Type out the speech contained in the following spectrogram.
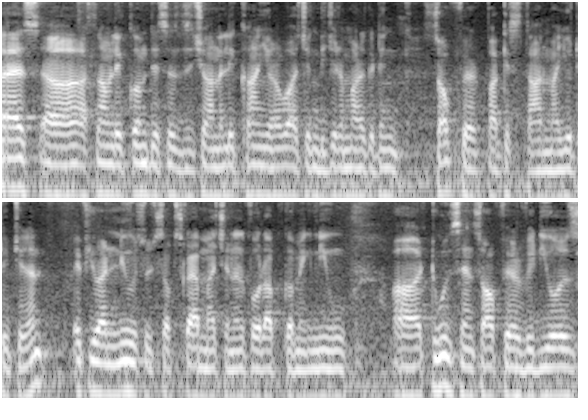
guys uh, assalamu alaikum. This is Zishan Ali Khan. You are watching digital marketing software Pakistan my youtube channel. If you are new so subscribe my channel for upcoming new uh, tools and software videos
